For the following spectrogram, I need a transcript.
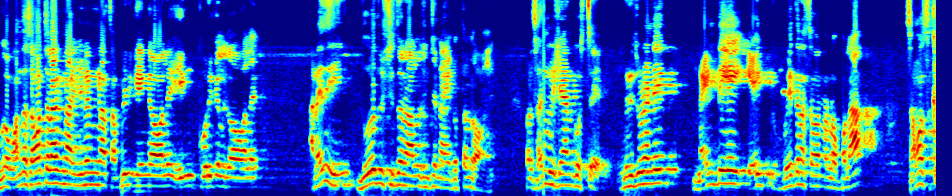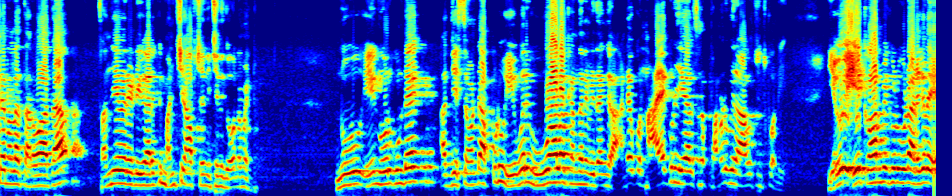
ఒక వంద సంవత్సరాలకు నా యూనియన్ నా సభ్యునికి ఏం కావాలి? ఏం కోరికలు కావాలి? అనేది దూరదృష్టితో ఆలోచించే నాయకత్వం కావాలి. మరి సగం విషయానికి వస్తే మీరు చూడండి నైంటీ ఎయిట్ వేతన సవరణ లోపల సంస్కరణల తర్వాత సంజీవ రెడ్డి గారికి మంచి ఆప్షన్ ఇచ్చింది గవర్నమెంట్. నువ్వు ఏం కోరుకుంటే అది చేస్తామంటే అప్పుడు ఎవరి ఊహాలకు అందని విధంగా అంటే ఒక నాయకుడు చేయాల్సిన పనులు మీరు ఆలోచించుకోండి. ఏ ఏ కార్మికుడు కూడా అడగలే.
